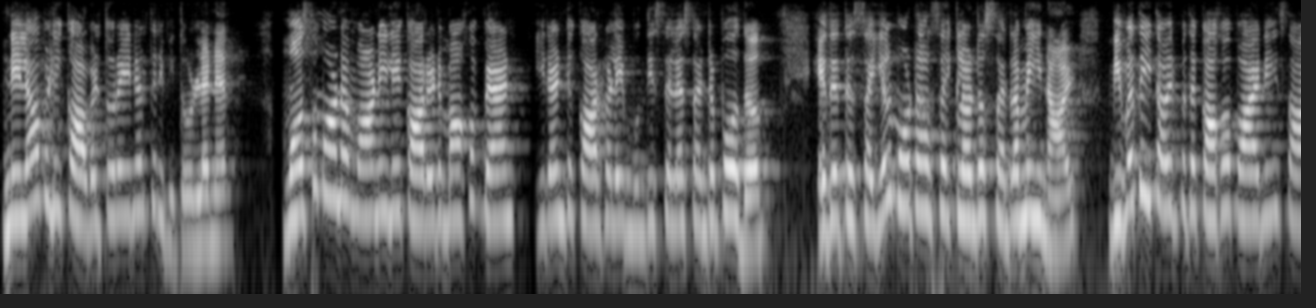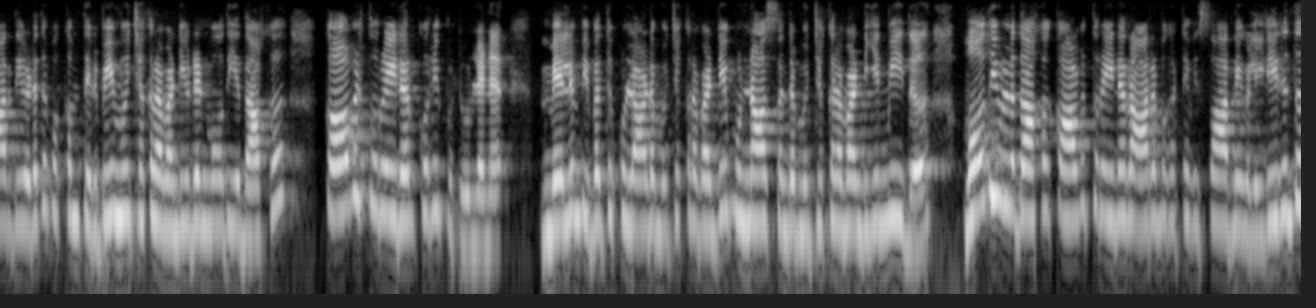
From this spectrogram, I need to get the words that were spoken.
நிலாவளி காவல்துறையினர் தெரிவித்துள்ளனர். மோசமான வானிலை காரணமாக வேன் இரண்டு கார்களை முந்தி செல்ல சென்றபோது எதிர் திசையில் மோட்டார் சைக்கிள் ஒன்று சென்றமையினால் விபத்தை தவிர்ப்பதற்காக வானை சார்ந்து இடது பக்கம் திரும்பி முச்சக்கர வண்டியுடன் மோதியதாக காவல்துறையினர் குறிப்பிட்டுள்ளனர். மேலும் விபத்துக்குள்ளான முச்சக்கர வண்டி முன்னால் சென்ற முச்சக்கர வண்டியின் மீது மோதியுள்ளதாக காவல்துறையினர் ஆரம்பகட்ட விசாரணைகளில் இருந்து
